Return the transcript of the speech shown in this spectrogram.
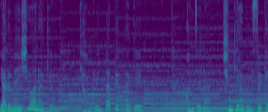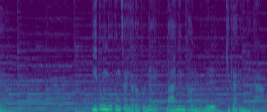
여름엔 시원하게, 겨울엔 따뜻하게 언제나 준비하고 있을게요. 이동 노동자 여러분의 많은 방문을 기다립니다.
